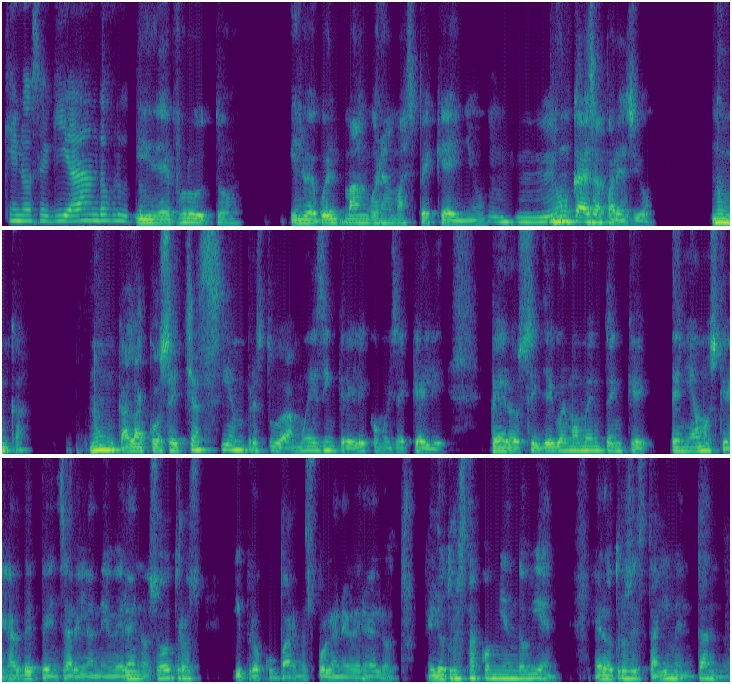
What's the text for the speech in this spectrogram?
que nos seguía dando fruto. Y de fruto, y luego el mango era más pequeño. Nunca desapareció, nunca, nunca. La cosecha siempre estuvo, muy es increíble como dice Kelly, pero sí llegó el momento en que teníamos que dejar de pensar en la nevera de nosotros y preocuparnos por la nevera del otro. El otro está comiendo bien, el otro se está alimentando.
